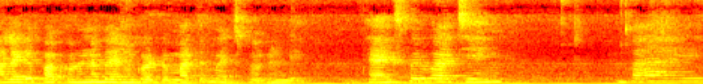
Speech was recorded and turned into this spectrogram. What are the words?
అలాగే పక్కనున్న బెల్ కొట్టడం మాత్రం మర్చిపోకండి. Thanks for watching. బాయ్.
